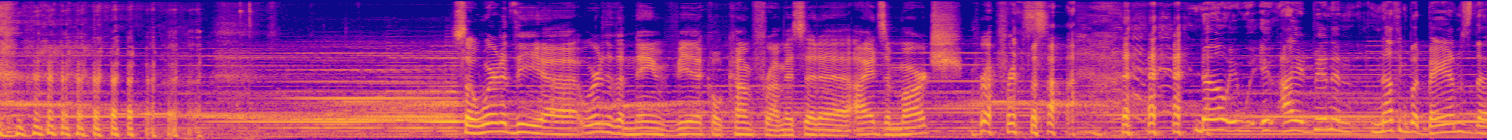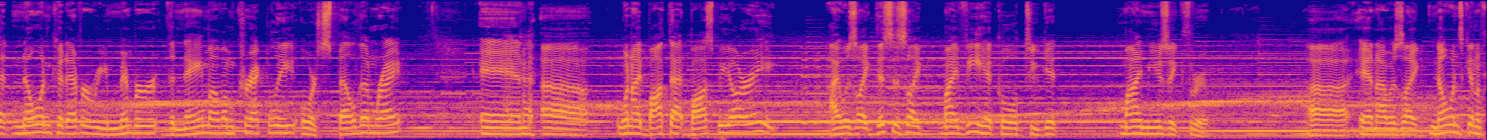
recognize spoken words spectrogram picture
so where did the uh, where did the name vehicle come from? Is it a Ides of March reference? no, it, it, I had been in nothing but bands that no one could ever remember the name of them correctly or spell them right. And okay. uh, when I bought that Boss BR8, I was like, this is like my vehicle to get my music through. Uh, and I was like, no one's gonna,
